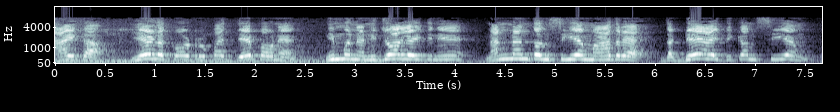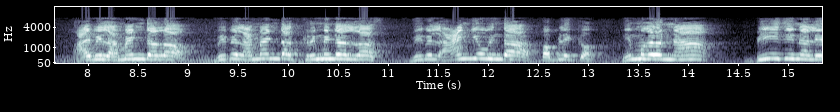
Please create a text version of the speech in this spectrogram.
ನಾಯಕ, ಏಳು ಕೋಟಿ ರೂಪಾಯಿ ದೇಪ್ ಅವನೇ. ನಿಮ್ಮನ್ನ ನಿಜವಾಗ್ಲೂ ಹೇಳ್ತೀನಿ, ನನ್ನಂತೊಂದು ಸಿ ಎಂ ಆದ್ರೆ the day I become C M I will amend the law we will amend the criminal laws we will hang you in the public ನಿಮ್ಮಗಳನ್ನ ಬೀದಿನಲ್ಲಿ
